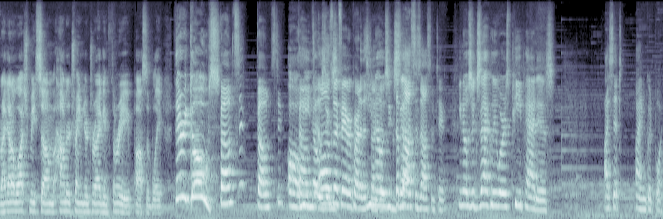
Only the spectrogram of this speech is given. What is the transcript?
but I gotta watch me some How to Train Your Dragon three possibly. There he goes. Bouncy, bouncy. Oh, he knows Oh, it's my favorite part of this he dungeon. knows The boss is awesome too. He knows exactly where his pee pad is. I sit. I am good boy.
